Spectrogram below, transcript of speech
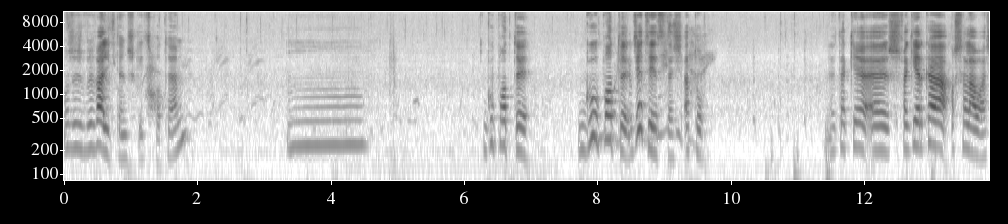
Możesz wywalić ten szkic potem. Mm. Głupoty. Głupoty. Gdzie ty jesteś? A tu. Takie e, szwagierka oszalałaś.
